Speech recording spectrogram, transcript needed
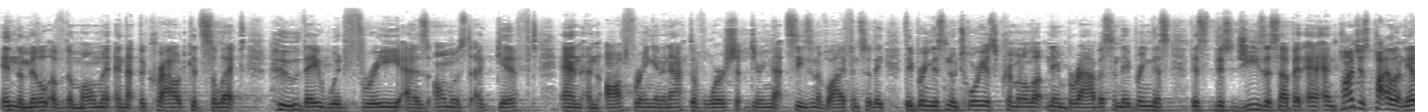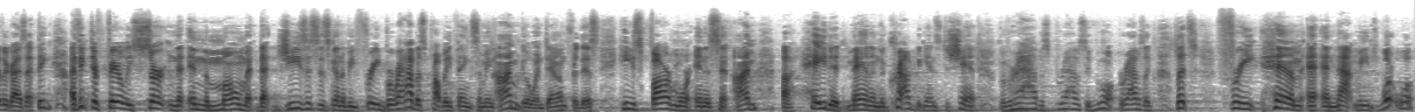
in the middle of the moment and that the crowd could select who they would free as almost a gift and an offering and an act of worship during that season of life. And so they, they bring this notorious criminal up named Barabbas, and they bring this, this, this Jesus up. And, and Pontius Pilate and the other guys, I think, I think they're fairly certain that in the moment that Jesus is going to be freed, Barabbas probably thinks, I mean, I'm going down for this. He's far more innocent. I'm a hated man. And the crowd begins to chant, Barabbas, Barabbas. We want Barabbas. Like, let's free him. And, and that means, what, what,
